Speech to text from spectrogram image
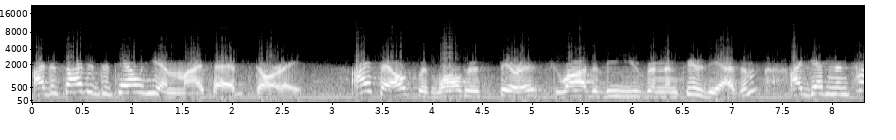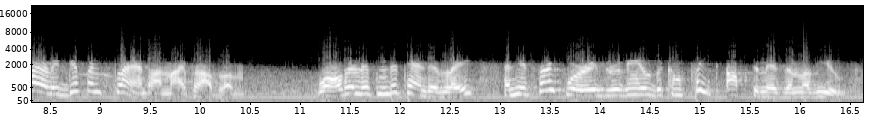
I decided to tell him my sad story. I felt with Walter's spirit, joie de vivre, and enthusiasm, I'd get an entirely different slant on my problem. Walter listened attentively, and his first words revealed the complete optimism of youth.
